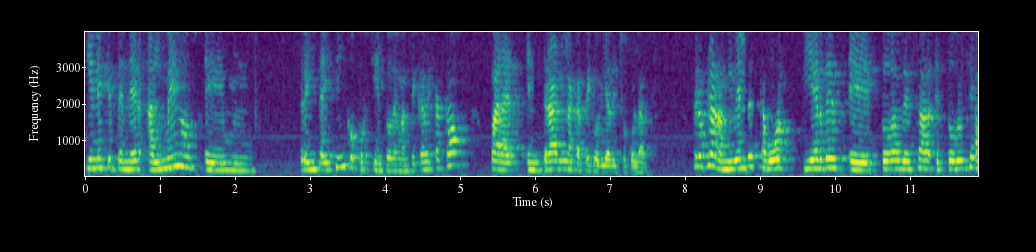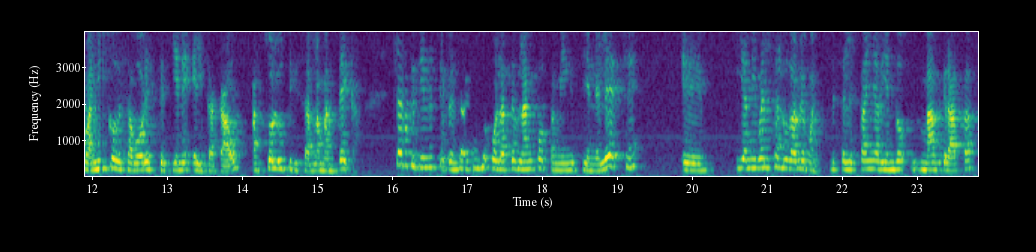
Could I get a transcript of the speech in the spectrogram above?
tiene que tener al menos 35% em, de manteca de cacao para entrar en la categoría de chocolate. Pero claro, a nivel de sabor pierdes eh, eh, todo ese abanico de sabores que tiene el cacao al solo utilizar la manteca. Claro que tienes que pensar que un chocolate blanco también tiene leche eh, y a nivel saludable, bueno, se le está añadiendo más grasas,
